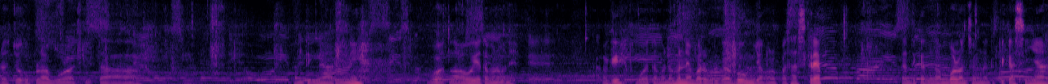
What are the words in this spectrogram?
Udah cukup lah buat kita pentingnya hari ini. Buat lau ya teman-teman ya. oke buat teman-teman yang baru bergabung jangan lupa subscribe. Dan tekan tombol lonceng notifikasinya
